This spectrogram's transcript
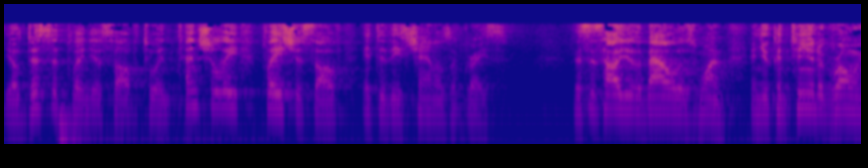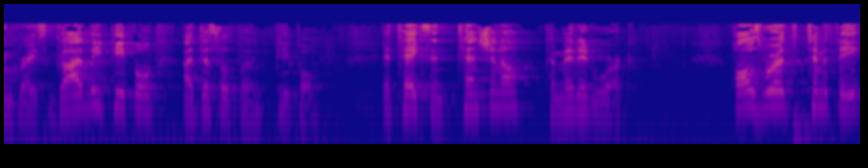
you'll discipline yourself to intentionally place yourself into these channels of grace. This is how you, the battle is won and you continue to grow in grace. Godly people are disciplined people. It takes intentional, committed work. Paul's word to Timothy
